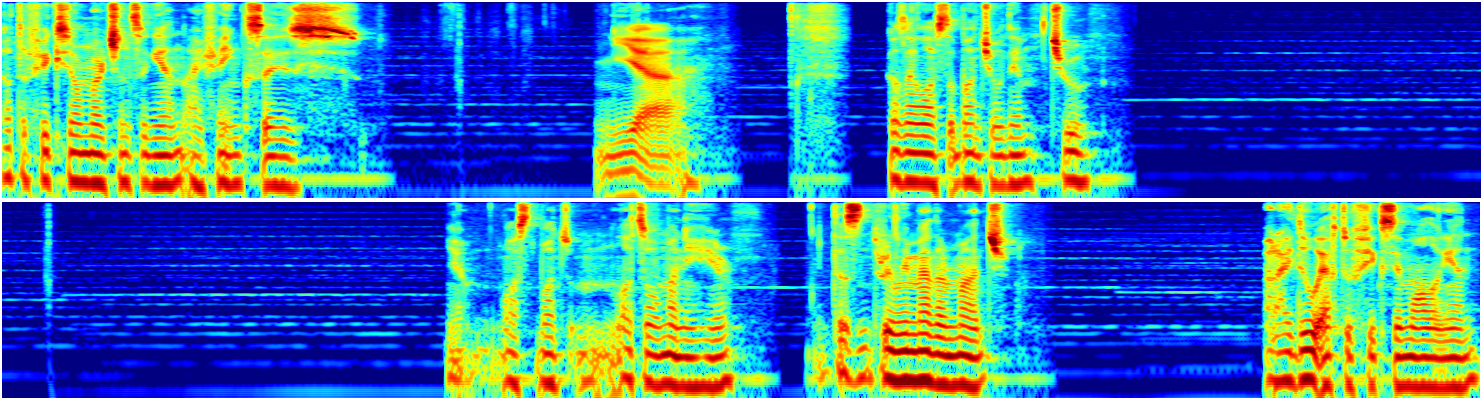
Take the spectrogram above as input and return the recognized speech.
Got to fix your merchants again, I think, says... Yeah. Because I lost a bunch of them, true. Yeah lost much lots of money here. It doesn't really matter much. But I do have to fix them all again.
